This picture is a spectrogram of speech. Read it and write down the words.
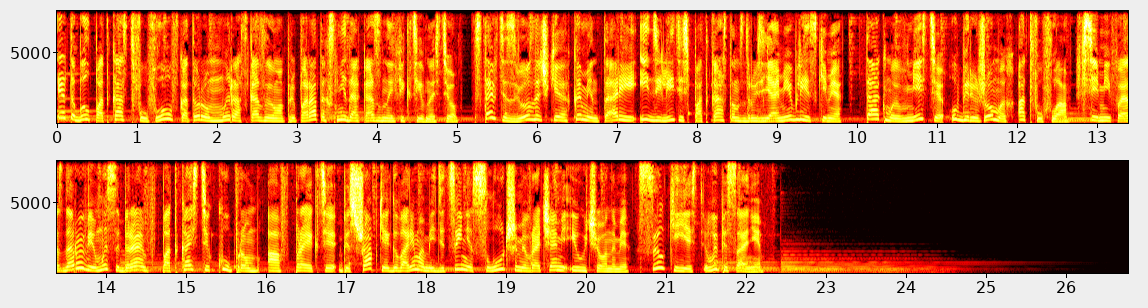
Это был подкаст «Фуфло», в котором мы рассказываем о препаратах с недоказанной эффективностью. Ставьте звездочки, комментарии и делитесь подкастом с друзьями и близкими. Так мы вместе убережем их от фуфла. Все мифы о здоровье мы собираем в подкасте «Купром», а в проекте «Без шапки» говорим о медицине с лучшими врачами и учеными. Ссылки есть в описании.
